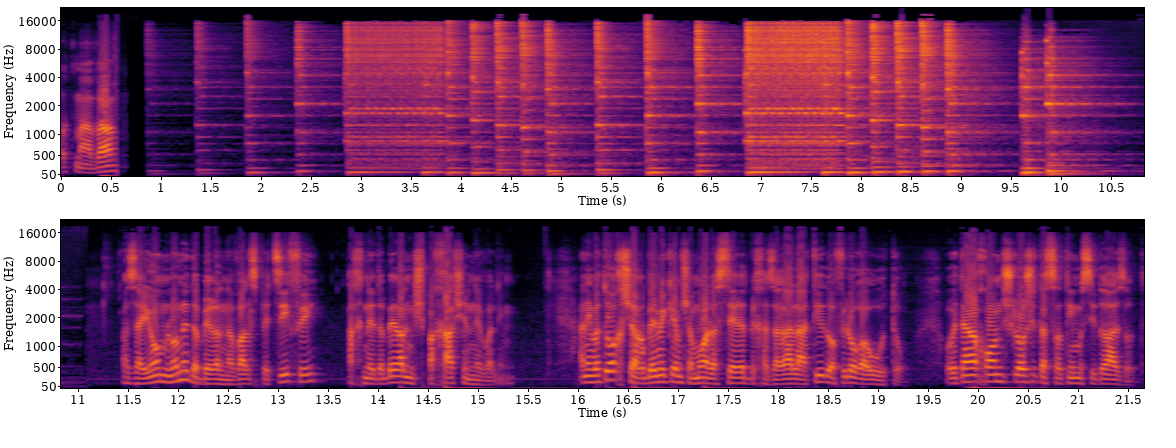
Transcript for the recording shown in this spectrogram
אות מעבר. אז היום לא נדבר על נבל ספציפי, אך נדבר על משפחה של נבלים. אני בטוח שהרבה מכם שמעו על הסרט בחזרה לעתיד או אפילו ראו אותו. או יותר נכון שלושת הסרטים בסדרה הזאת.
